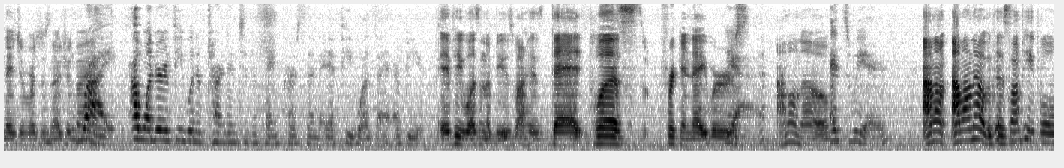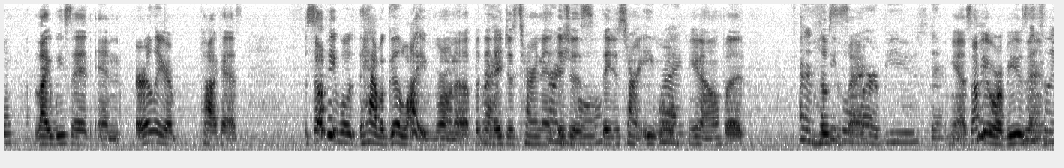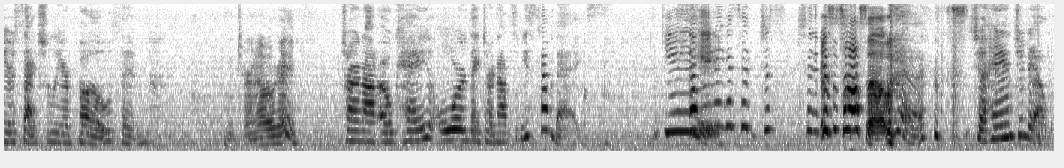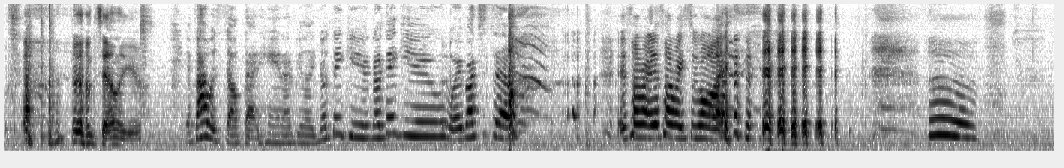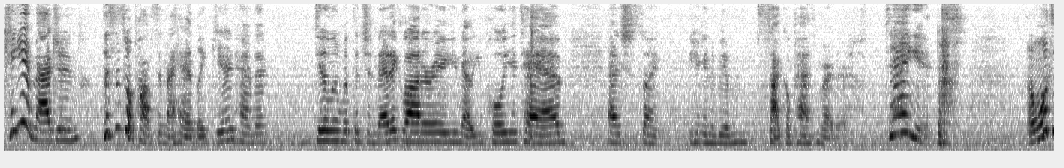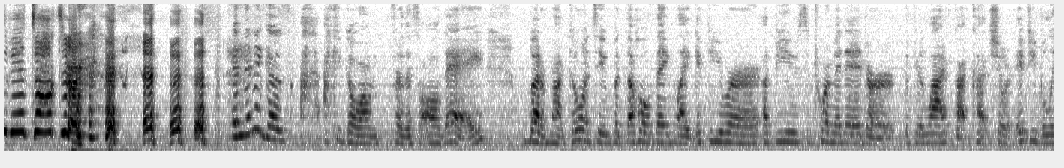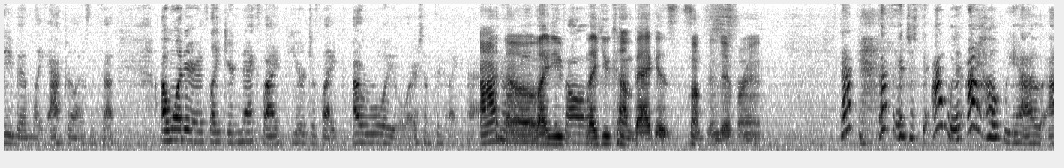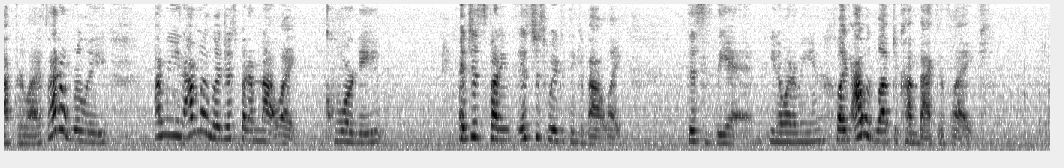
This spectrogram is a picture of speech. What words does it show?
Nature versus nurture thing. right? I wonder if he would have turned into the same person if he wasn't abused. If he wasn't abused by his dad plus freaking neighbors. Yeah, I don't know. it's weird. I don't I don't know because some people like we said in earlier podcasts some people have a good life growing up, but then they just turn it. Turn it's just evil. they just turn evil, Right. you know. But And then some people were abused and yeah, some people are abusing mentally or sexually or both, and and turn out okay. turn out okay, or they turn out to be scumbags. Yeah, So I mean, I guess it just it's a toss up. yeah. It's your hand you dealt. I'm telling you. If I was dealt that hand, I'd be like, no, thank you, no, thank you. Worry about yourself. It's all right. It's all right, sweetheart. Can you imagine? This is what pops in my head. Like you're in heaven, dealing with the genetic lottery. You know, you pull your tab, and it's just like you're gonna be a psychopath murderer. Dang it! I want to be a doctor. And then it goes. I could go on for this all day, but I'm not going to. But the whole thing, like, if you were abused and tormented, or if your life got cut short, if you believe in like afterlives and stuff, I wonder if like your next life you're just like a royal or something like that. I You know, what I mean? like you, all- like you come back as something different. That that's interesting. I would. I hope we have afterlives. I don't really. I mean, I'm religious, but I'm not like core deep. It's just funny. It's just weird to think about. Like, this is the end. You know what I mean? Like, I would love to come back as like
